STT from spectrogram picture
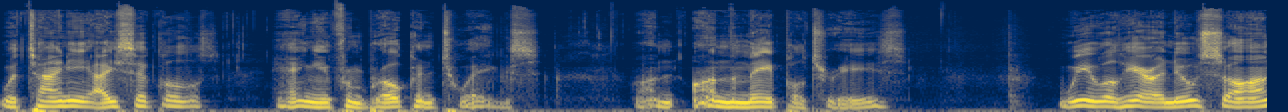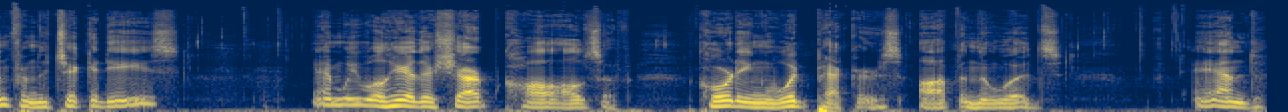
with tiny icicles hanging from broken twigs on, on the maple trees. We will hear a new song from the chickadees, and we will hear the sharp calls of courting woodpeckers off in the woods and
